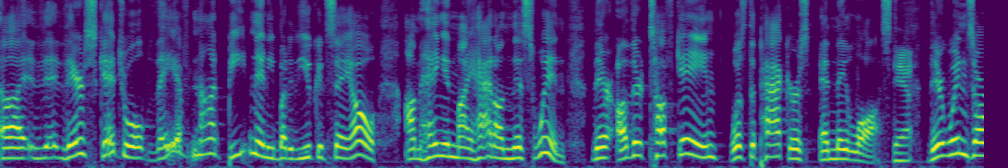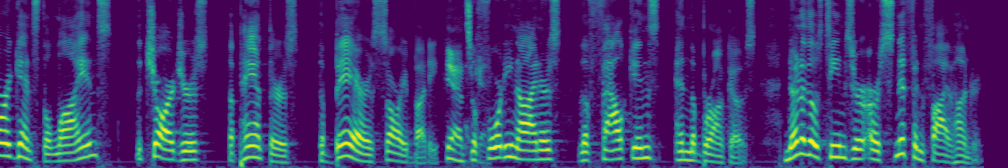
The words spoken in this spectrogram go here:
Uh, th- their schedule, they have not beaten anybody that you could say, oh, I'm hanging my hat on this win. Their other tough game was the Packers, and they lost. Yeah. Their wins are against the Lions, the Chargers, the Panthers, the Bears. Sorry, buddy. Yeah, it's the okay. 49ers, the Falcons, and the Broncos. None of those teams are, are sniffing 500.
